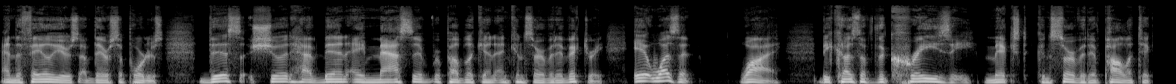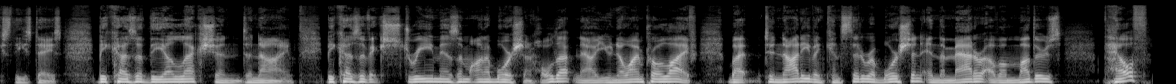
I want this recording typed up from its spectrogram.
and the failures of their supporters. This should have been a massive Republican and conservative victory. It wasn't. Why? Because of the crazy mixed conservative politics these days, because of the election denying, because of extremism on abortion. Hold up now, you know I'm pro life, but to not even consider abortion in the matter of a mother's health,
